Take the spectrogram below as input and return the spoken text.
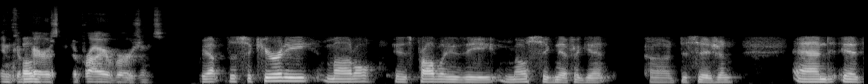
in comparison to prior versions? Yep, the security model is probably the most significant uh, decision, and it's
